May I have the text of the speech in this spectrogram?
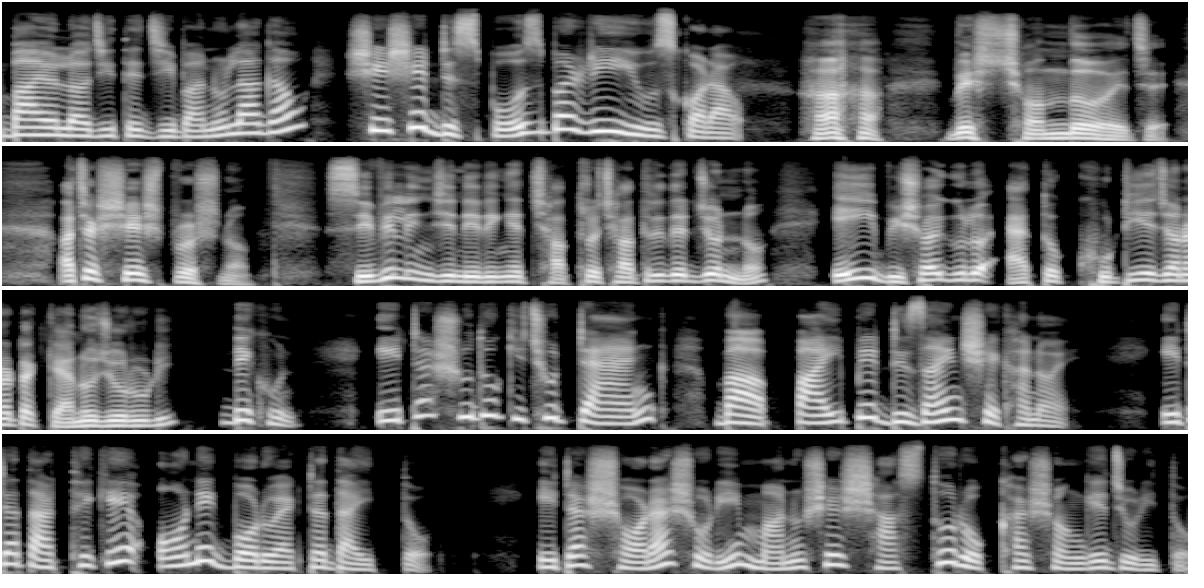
বায়োলজিতে জীবাণু লাগাও শেষে ডিসপোজ বা রিইউজ করাও। হা হা বেশ ছন্দ হয়েছে। আচ্ছা শেষ প্রশ্ন। সিভিল ইঞ্জিনিয়ারিংয়ের ছাত্রছাত্রীদের জন্য এই বিষয়গুলো এত খুঁটিয়ে জানাটা কেন জরুরি? দেখুন এটা শুধু কিছু ট্যাঙ্ক বা পাইপের ডিজাইন শেখা নয় এটা তার থেকে অনেক বড় একটা দায়িত্ব। এটা সরাসরি মানুষের স্বাস্থ্য রক্ষার সঙ্গে জড়িত।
